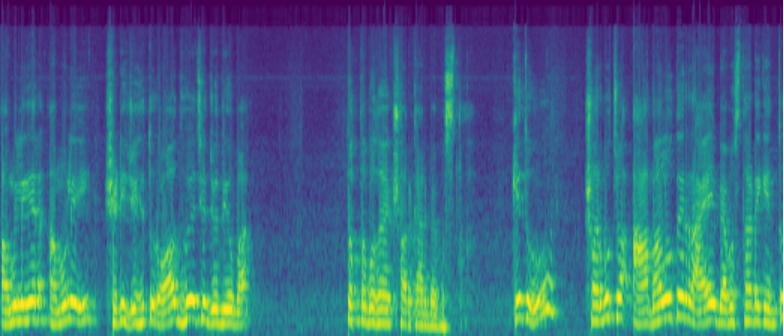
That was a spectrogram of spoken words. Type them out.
আওয়ামী লীগের আমলেই সেটি যেহেতু রদ হয়েছে, যদিও বা তত্ত্বাবধায়ক সরকার ব্যবস্থা। কিন্তু সর্বোচ্চ আদালতের রায় ব্যবস্থাটা কিন্তু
